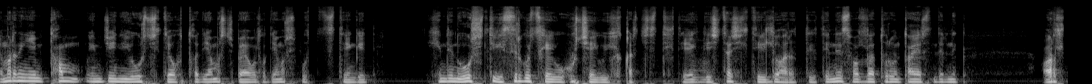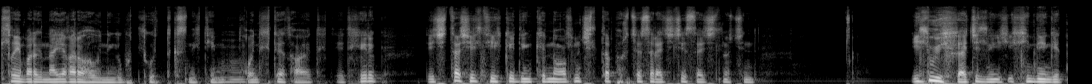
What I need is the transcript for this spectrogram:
ямар нэг юм том хэмжээний өөрчлөлт явагдахад ямар ч байгууллагад ямар ч бүтцтэй ингээд эхэнд нь өөрчлөлтийг эсэргүүцэх айгүй хүч айгүй их гарч ирдэг. Тэг яг дижитал шилтер илүү харагддаг. Тэрнээс болоо түрүүн та ярьсан дэр нэг оролдлогын бараг 80 гаруй хувь ингээ бүтлгүүтдэг гэсэн нэг тийм гонигтэй таа байдаг. Тэгэхээр дижитал шилт хийх гээд ингэр нь уламжлалтаар процессор ажиллаж байсан ажлынууд чинь илүү их ажил ихэндээ ингээд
